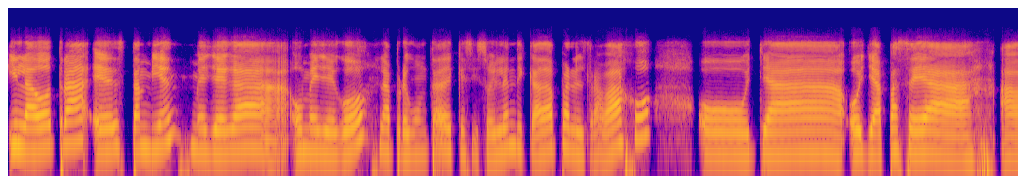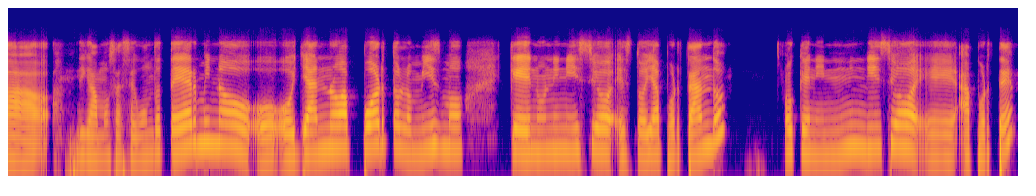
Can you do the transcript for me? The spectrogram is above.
Y la otra es también me llega o me llegó la pregunta de que si soy la indicada para el trabajo o ya, o ya pasé a, digamos, a segundo término o, ya no aporto lo mismo que en un inicio estoy aportando o que en un inicio eh, aporté.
